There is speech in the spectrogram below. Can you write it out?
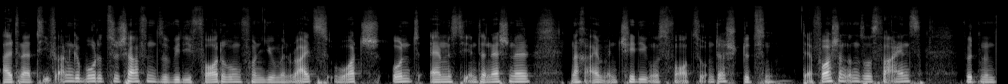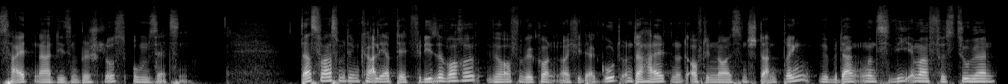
Alternativangebote zu schaffen sowie die Forderung von Human Rights Watch und Amnesty International nach einem Entschädigungsfonds zu unterstützen. Der Vorstand unseres Vereins wird nun zeitnah diesen Beschluss umsetzen. Das war's mit dem Kali-Update für diese Woche. Wir hoffen, wir konnten euch wieder gut unterhalten und auf den neuesten Stand bringen. Wir bedanken uns wie immer fürs Zuhören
